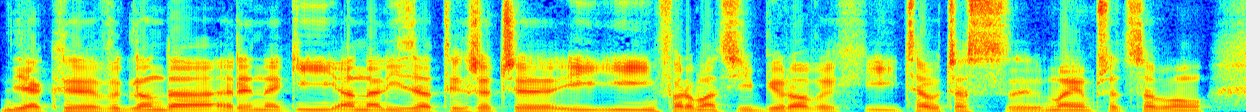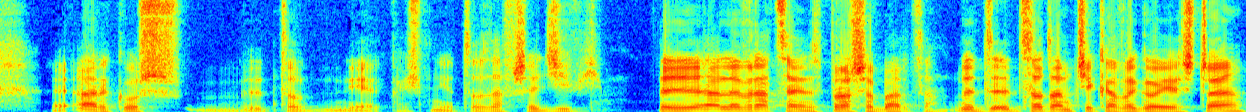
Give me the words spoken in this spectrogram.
jak wygląda rynek i analiza tych rzeczy i, i informacji biurowych i cały czas mają przed sobą arkusz, to jakoś mnie to zawsze dziwi. Y, ale wracając, proszę bardzo. Y, Co tam ciekawego jeszcze?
